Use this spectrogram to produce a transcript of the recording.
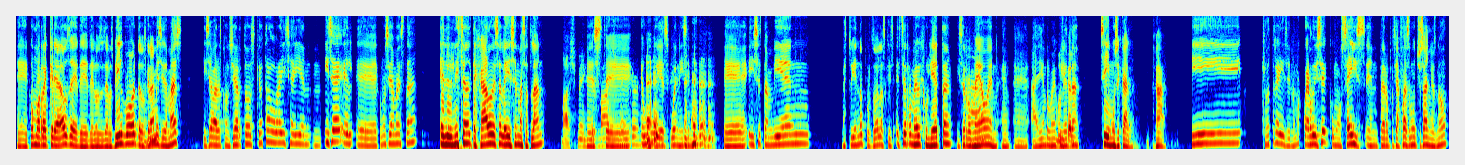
eh, como recreados de, de- de los, de los Billboard, de los Grammys y demás. Hice varios conciertos. ¿Qué otra obra hice ahí? En, hice el, eh, ¿cómo se llama esta? El violinista en el tejado, esa la hice en Mazatlán. Matchmaker, Este, matchmaker. uy, es buenísimo. Eh, hice también, me estoy yendo por todas las que hice. Hice Romeo y Julieta, hice. Romeo en, en, eh, ahí en Romeo y Musical. Julieta. Sí, musical. Ajá. Y, ¿qué otra hice? No me acuerdo, hice como seis, en, pero pues ya fue hace muchos años, ¿no?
